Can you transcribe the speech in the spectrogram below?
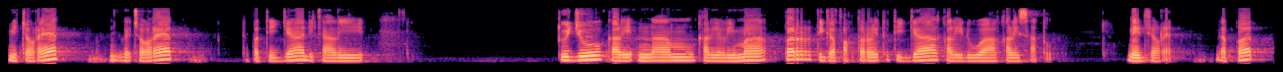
Ini coret, juga coret, dapat 3 dikali 7 kali 6 kali 5 per 3 faktorial itu 3 kali 2 kali 1. Ini coret. Dapat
